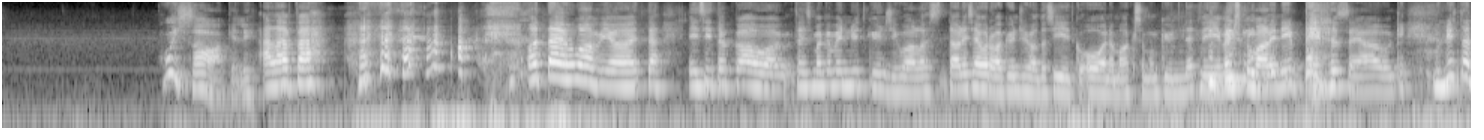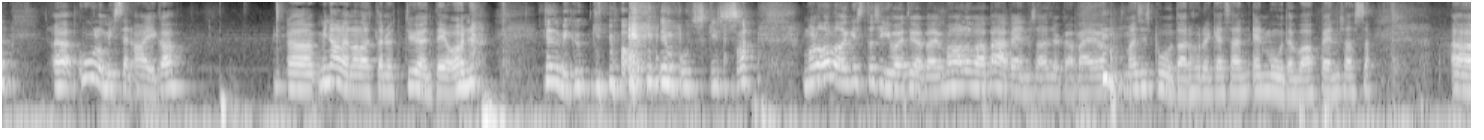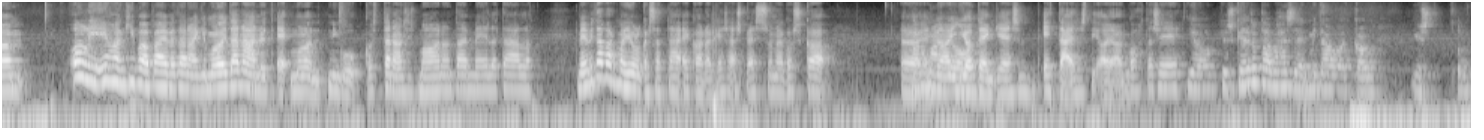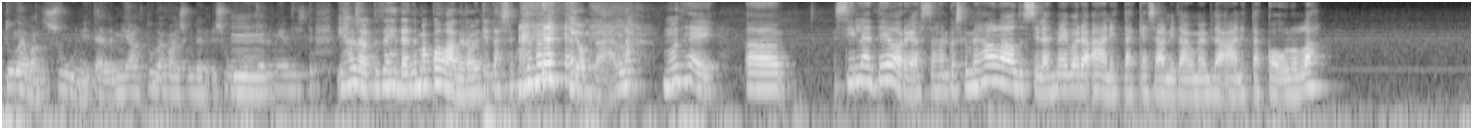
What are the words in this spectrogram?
Hui saakeli. Äläpä! Ottaen huomioon, että ei siitä ole kauan, tai siis mä kävin nyt kynsihuollossa, tää oli seuraava kynsihuolto siitä, kun Oona maksoi mun kynnet viimeksi, kun mä olin niin perse auki. Mut nyt on äh, kuulumisten aika. Äh, minä olen aloittanut työnteon. Helmi kykkii vaan puskissa. Mulla on ollut oikeasti tosi kivoja työpäivä. Mä haluan vaan pääpensaa joka päivä. Mä oon siis puutarhuri kesän, en muuten vaan pensassa. Ähm, oli ihan kiva päivä tänäänkin. Mulla oli tänään nyt, e, mulla on, niinku, koska tänään on siis maanantai meillä täällä. Meidän pitää varmaan julkaista tää ekana kesäspessuna, koska ö, Varmaan nämä on joo. jotenkin edes etäisesti ajankohtaisia. Joo, jos kerrotaan vähän se, mitä on vaikka on, just on tulevan suunnitelmia, tulevaisuuden suunnitelmia, niin sitten ihanaa, että tehdään tämä palaverointi tässä, kun tämä mikki on päällä. Mut hei, äh, silleen teoriassahan, koska mehän ollaan oltu silleen, että me ei voida äänittää kesällä mitään, kun meidän pitää äänittää koululla.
